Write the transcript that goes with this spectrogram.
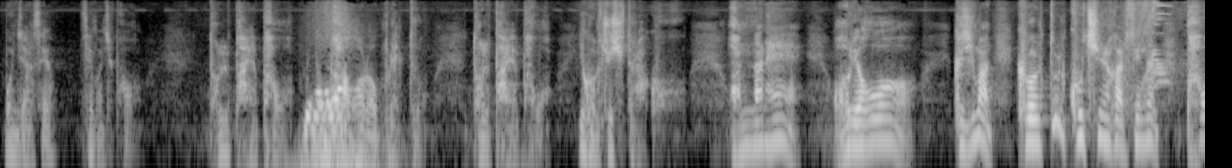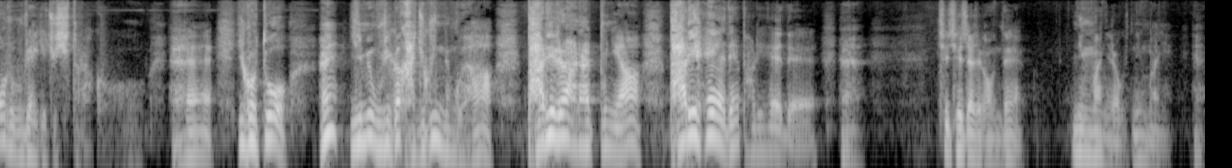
뭔지 아세요? 세 번째 파워 돌파의 파워, power of breakthrough 돌파의 파워 이걸 주시더라고. 험난해, 어려워. 그렇지만 그걸 뚫고 지나갈 수 있는 파워를 우리에게 주시더라고. 예, 이것도 예? 이미 우리가 가지고 있는 거야. 발휘를 안 할 뿐이야. 발휘해야 돼, 발휘해야 돼. 예. 제 제자 가운데 닉만이라고 닉만이. 예.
